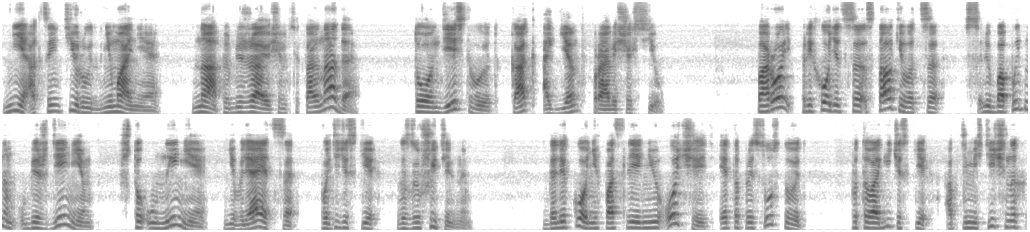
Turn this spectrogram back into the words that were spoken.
не акцентирует внимание на приближающемся торнадо, то он действует как агент правящих сил. Порой приходится сталкиваться с любопытным убеждением, что уныние является политически разрушительным. Далеко не в последнюю очередь это присутствует в патологически оптимистичных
